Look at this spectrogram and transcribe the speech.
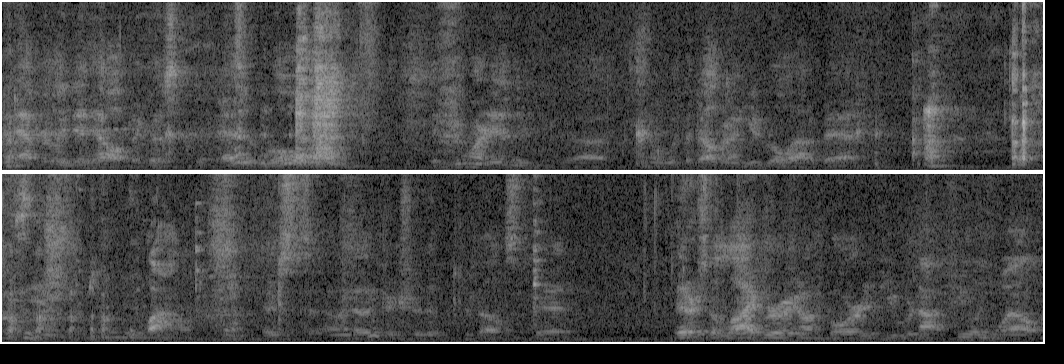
And that really did help, because as it rolled, if you weren't in, uh, you know, with the belt on, you'd roll out of bed. Wow. There's another picture of the the belt's bed. There's the library on board, if you were not feeling well,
